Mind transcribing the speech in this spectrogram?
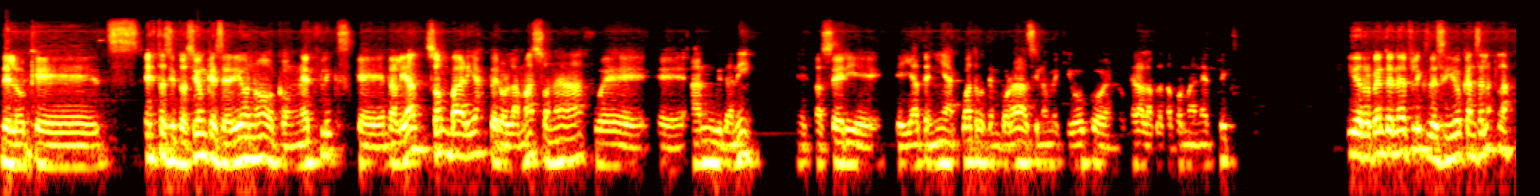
de lo que esta situación que se dio ¿no? con Netflix, que en realidad son varias, pero la más sonada fue eh, Anne with an e, esta serie que ya tenía cuatro temporadas, si no me equivoco, en lo que era la plataforma de Netflix, y de repente Netflix decidió cancelarla.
